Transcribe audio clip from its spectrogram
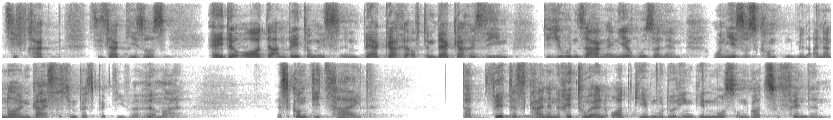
Sie fragt, sie sagt Jesus, hey, der Ort der Anbetung ist Berg, auf dem Berg Garizim. Die Juden sagen in Jerusalem. Und Jesus kommt mit einer neuen geistlichen Perspektive. Hör mal, es kommt die Zeit, da wird es keinen rituellen Ort geben, wo du hingehen musst, um Gott zu finden.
